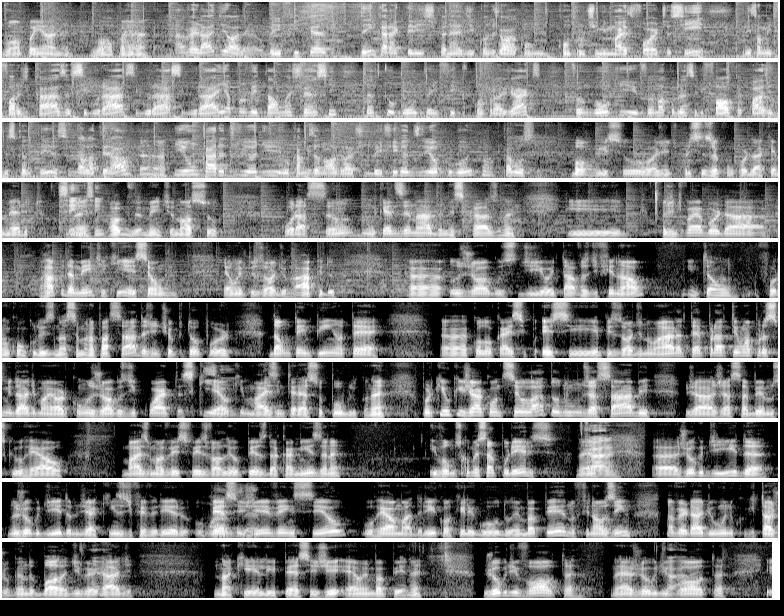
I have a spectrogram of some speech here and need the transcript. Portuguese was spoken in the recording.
Vão apanhar, né? Vão, Vão apanhar. apanhar. Na verdade, olha, o Benfica tem característica, né, de quando joga com, contra um time mais forte assim, principalmente fora de casa, segurar, segurar, segurar e aproveitar uma chance. Tanto que o gol do Benfica contra o Ajax foi um gol que foi uma cobrança de falta quase do escanteio, assim, da lateral. Uhum. E um cara desviou de. O camisa 9, eu acho, do Benfica, desviou pro gol e pronto, acabou. -se. Bom, isso a gente precisa concordar que é mérito. Sim, né? sim. Obviamente o nosso coração não quer dizer nada nesse caso, né? E a gente vai abordar rapidamente aqui, esse é um, é um episódio rápido, uh, os jogos de oitavas de final. Então, foram concluídos na semana passada. A gente optou por dar um tempinho até uh, colocar esse, esse episódio no ar até para ter uma proximidade maior com os jogos de quartas, que Sim. é o que mais interessa o público, né? Porque o que já aconteceu lá, todo mundo já sabe, já, já sabemos que o Real mais uma vez fez valer o peso da camisa, né? E vamos começar por eles, né? Cara. Uh, jogo de ida, no jogo de ida, no dia 15 de fevereiro, o PSG é. venceu o Real Madrid com aquele gol do Mbappé no finalzinho. Na verdade, o único que está jogando bola de verdade. É naquele PSG é o Mbappé, né? Jogo de volta, né? Jogo de Cara. volta.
